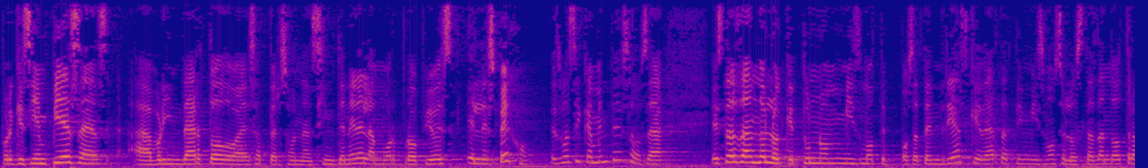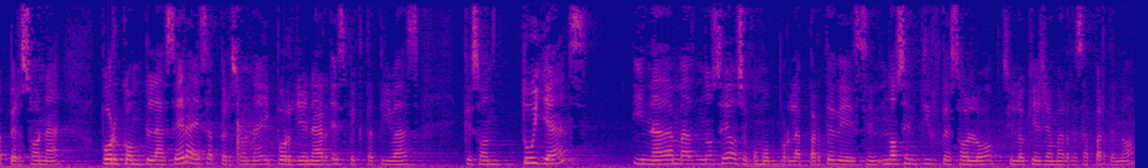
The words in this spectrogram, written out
Porque si empiezas a brindar todo a esa persona sin tener el amor propio, es el espejo. Es básicamente eso. O sea, Estás dando lo que tú no mismo, te, o sea, tendrías que darte a ti mismo, se lo estás dando a otra persona por complacer a esa persona y por llenar expectativas que son tuyas y nada más, no sé, o sea, como por la parte de no sentirte solo, si lo quieres llamar de esa parte, ¿no?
